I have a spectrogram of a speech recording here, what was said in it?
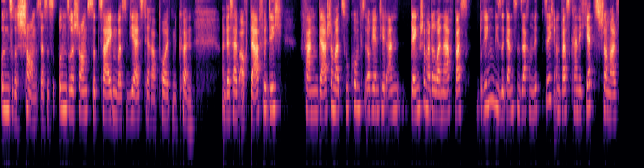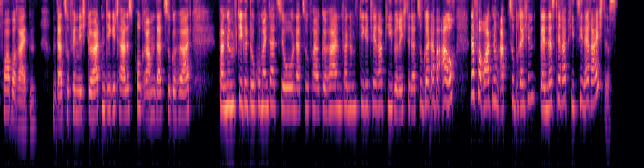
unsere Chance, das ist unsere Chance zu zeigen, was wir als Therapeuten können. Und deshalb auch da für dich, fang da schon mal zukunftsorientiert an, denk schon mal darüber nach, was bringen diese ganzen Sachen mit sich und was kann ich jetzt schon mal vorbereiten. Und dazu finde ich, gehört ein digitales Programm, dazu gehört vernünftige Dokumentation, dazu gehören vernünftige Therapieberichte, dazu gehört aber auch eine Verordnung abzubrechen, wenn das Therapieziel erreicht ist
